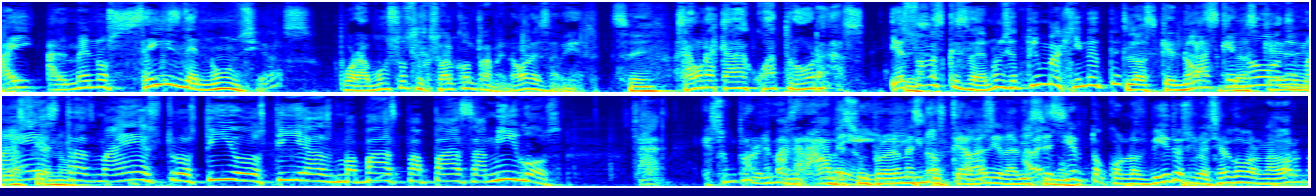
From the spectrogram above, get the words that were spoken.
hay al menos seis denuncias por abuso sexual contra menores, Javier. Sí. O sea, una cada cuatro horas. Y esas son las que se denuncian. Tú imagínate. Las que no, Las que las no, que- de las que no. maestras, maestros, tíos, tías, mamás, papás, amigos. O sea, es un problema grave. Es un problema Y nos quedamos- gravísimo. A ver, es cierto, con los vídeos, y lo decía el gobernador,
